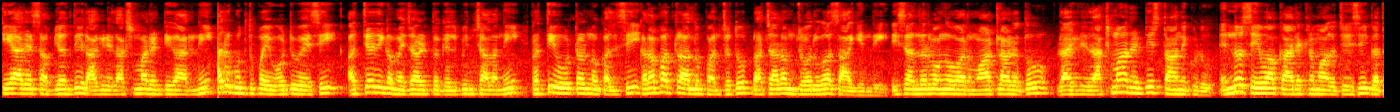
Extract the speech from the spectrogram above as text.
టీఆర్ఎస్ అభ్యర్థి రాగిడి లక్ష్మారెడ్డి గారిని ఆరు గుర్తుపై ఓటు వేసి అత్యధిక మెజారిటీతో గెలిపించాలని ప్రతి ఓటర్ను కలిసి కరపత్రాలు పంచుతూ ప్రచారం జోరుగా సాగింది. ఈ సందర్భంగా వారు మాట్లాడుతూ రాగిడి లక్ష్మారెడ్డి స్థానికుడు. ఎన్నో సేవా కార్యక్రమాలు చేసి గత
